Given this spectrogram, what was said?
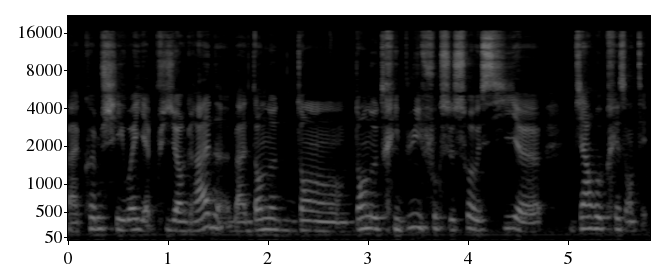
bah, comme chez EY, il y a plusieurs grades, bah, dans nos tribus, il faut que ce soit aussi, bien représenté.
